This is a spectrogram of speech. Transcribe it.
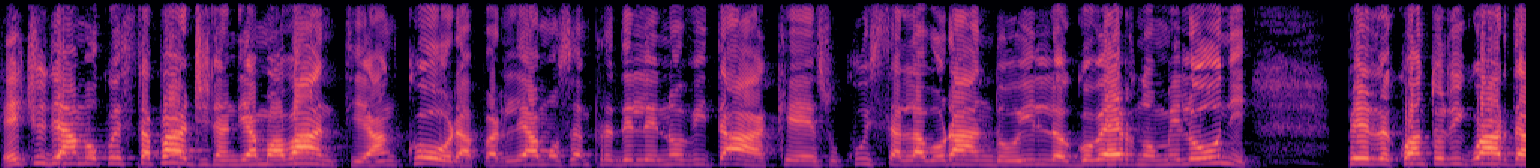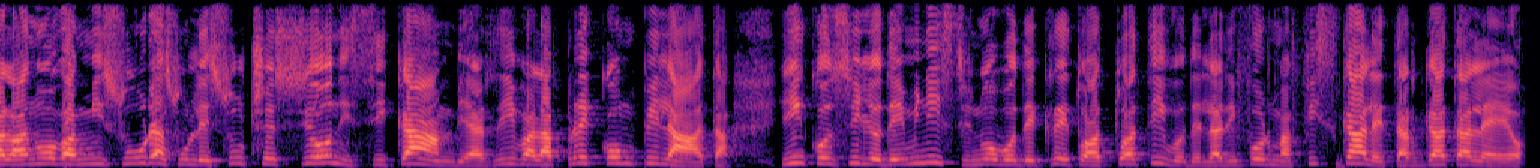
E chiudiamo questa pagina, andiamo avanti ancora, parliamo sempre delle novità che, su cui sta lavorando il governo Meloni per quanto riguarda la nuova misura sulle successioni si cambia, arriva la precompilata in Consiglio dei Ministri, nuovo decreto attuativo della riforma fiscale targata Leo.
